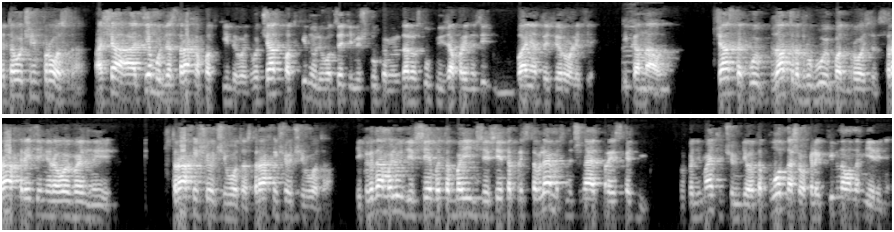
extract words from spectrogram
Это очень просто. А, сейчас, а тему для страха подкидывают. Вот сейчас подкинули вот с этими штуками. Даже слух нельзя произносить, банят эти ролики и каналы. Сейчас такую, завтра другую подбросят. Страх Третьей мировой войны. Страх еще чего-то, страх еще чего-то. И когда мы люди все об этом боимся и все это представляем, это начинает происходить. Вы понимаете, в чем дело? Это плод нашего коллективного намерения.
